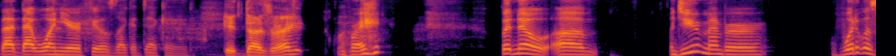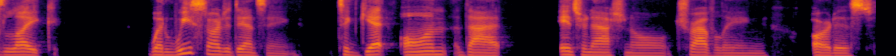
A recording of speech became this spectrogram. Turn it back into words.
that that one year feels like a decade. It does, right? Right. But no, um, do you remember what it was like when we started dancing to get on that international traveling artist,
